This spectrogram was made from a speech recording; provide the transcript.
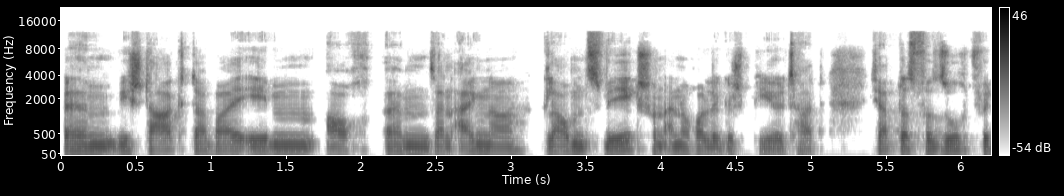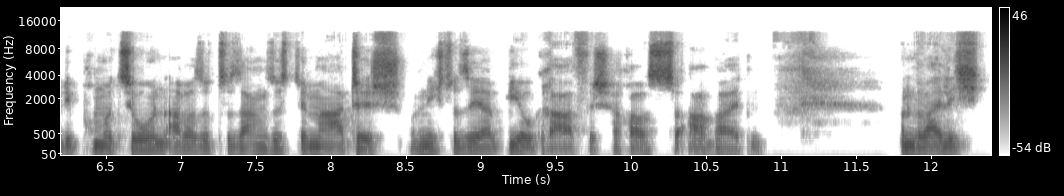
ähm, wie stark dabei eben auch ähm, sein eigener Glaubensweg schon eine Rolle gespielt hat. Ich habe das versucht für die Promotion aber sozusagen systematisch und nicht so sehr biografisch herauszuarbeiten. Und weil ich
